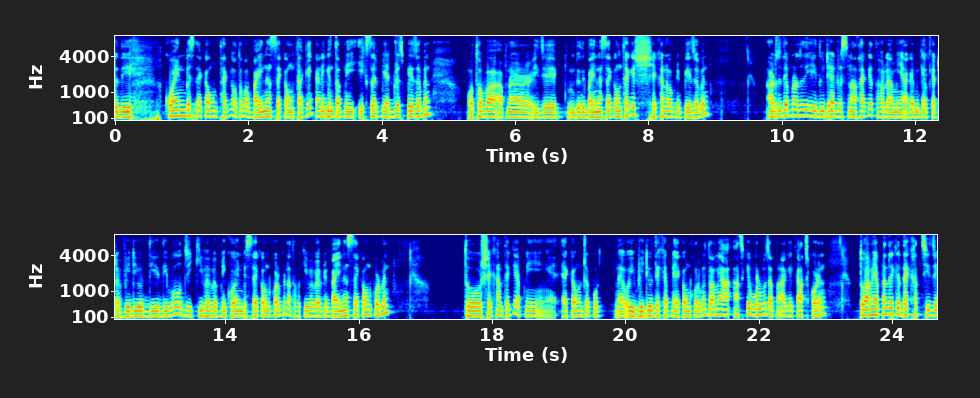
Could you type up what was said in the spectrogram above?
যদি কয়েন বেস অ্যাকাউন্ট থাকে অথবা বাইন্যান্স অ্যাকাউন্ট থাকে, এখানে কিন্তু আপনি এক্সআরপি অ্যাড্রেস পেয়ে যাবেন। অথবা আপনার এই যে, যদি বাইন্যান্স অ্যাকাউন্ট থাকে, সেখানেও আপনি পেয়ে যাবেন। আর যদি আপনার যদি এই দুইটা অ্যাড্রেস না থাকে, তাহলে আমি আগামীকালকে একটা ভিডিও দিয়ে দিব যে কীভাবে আপনি কয়েন বেস অ্যাকাউন্ট করবেন অথবা কীভাবে আপনি বাইন্যান্স অ্যাকাউন্ট করবেন। তো সেখান থেকে আপনি অ্যাকাউন্টটা ওই ভিডিও দেখে আপনি অ্যাকাউন্ট করবেন। তো আমি আজকে বলব যে আপনার আগে কাজ করেন। তো আমি আপনাদেরকে দেখাচ্ছি যে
